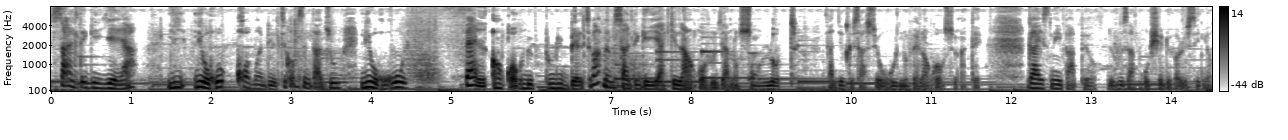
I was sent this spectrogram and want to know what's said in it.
ça, le hier, il recommandé. C'est comme si on t'a dit, il encore le plus belle. C'est pas même ça, le hier, qu'il a encore aujourd'hui, non, son. C'est-à-dire que ça se renouvelle encore ce matin. Guys, n'ayez pas peur de vous approcher devant le Seigneur,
